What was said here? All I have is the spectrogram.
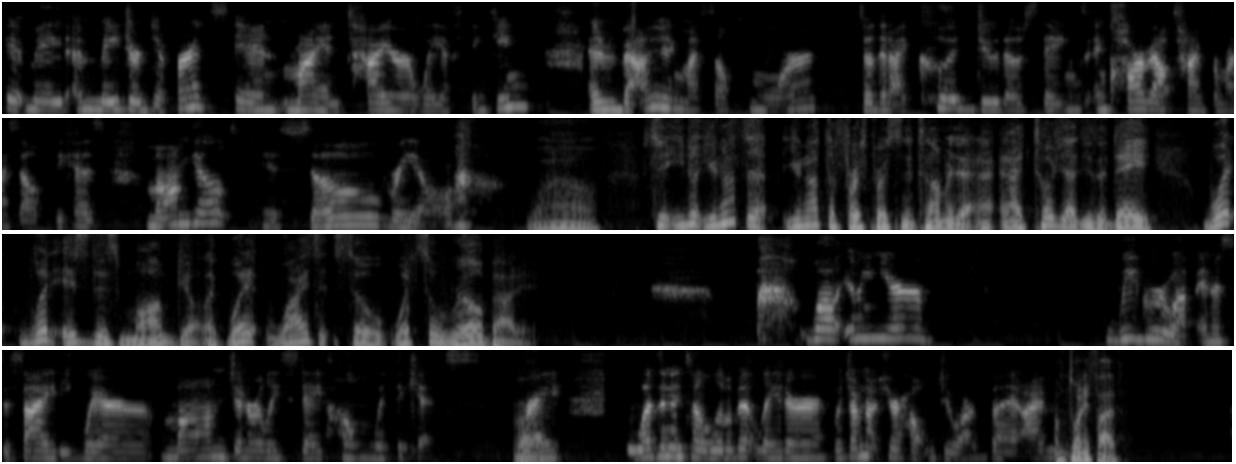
it made a major difference in my entire way of thinking and valuing myself more so that I could do those things and carve out time for myself because mom guilt is so real. Wow. So you know you're not the you're not the first person to tell me that, and I, and I, told you that the other day. What what is this mom guilt? Like what? Why is it so? What's so real about it? Well, I mean, you're. We grew up in a society where mom generally stayed home with the kids, right? right? It wasn't until a little bit later, which I'm not sure how old you are, but I'm. I'm 25.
